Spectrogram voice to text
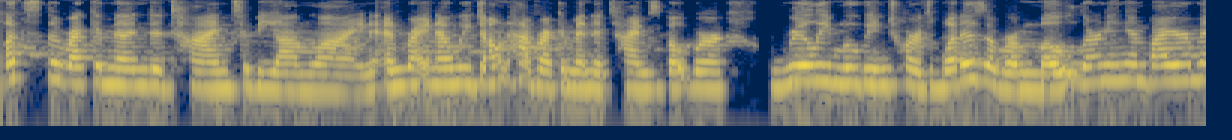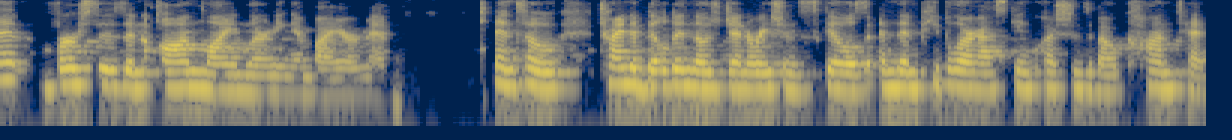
what's the recommended time to be online? And right now we don't have recommended times but we're really moving towards what is a remote learning environment versus an online learning environment. And so trying to build in those generation skills and then people are asking questions about content.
